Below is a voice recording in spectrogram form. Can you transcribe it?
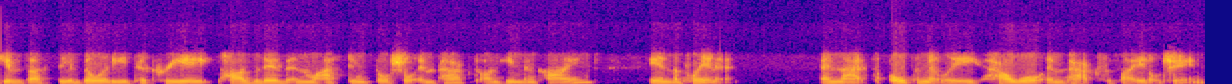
gives us the ability to create positive and lasting social impact on humankind and the planet. And that's ultimately how we'll impact societal change.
